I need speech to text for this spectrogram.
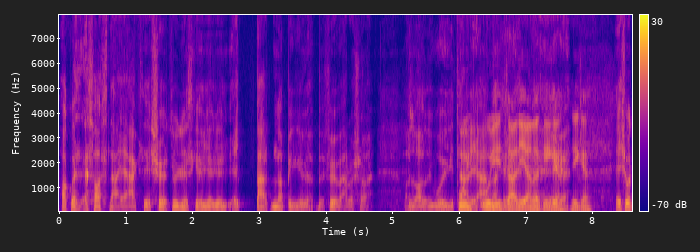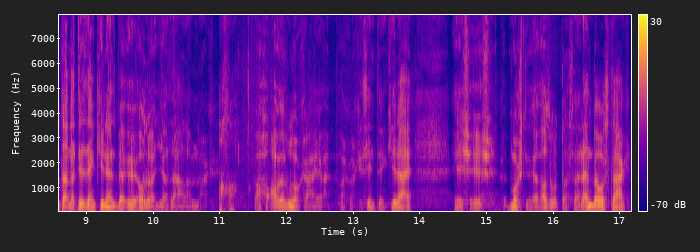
akkor ezt, ezt használják, és sőt, úgy néz ki, hogy egy pár napig fővárosa az, az új Itáliának. Új, új Itáliának, igen, igen. igen. És utána 19-ben ő odaadja az államnak. Aha. A, a unokája, aki szintén király, és, és most azóta aztán rendbe hozták,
